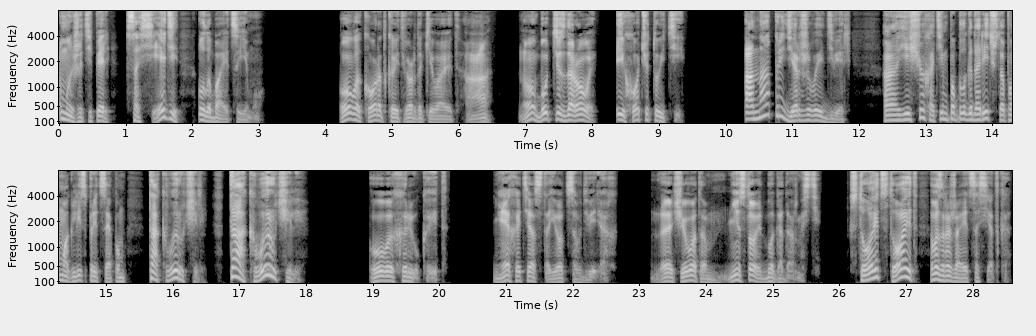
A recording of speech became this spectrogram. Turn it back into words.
Мы же теперь соседи», — улыбается ему. Ова коротко и твердо кивает. «А, ну, будьте здоровы!» и хочет уйти. Она придерживает дверь. «А еще хотим поблагодарить, что помогли с прицепом. Так выручили! Так выручили!» Ова хрюкает. Нехотя остается в дверях. «Да чего там, не стоит благодарности». «Стоит, стоит», — возражает соседка.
